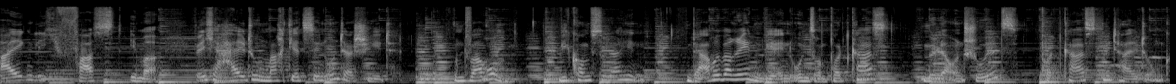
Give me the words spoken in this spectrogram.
Eigentlich fast immer. Welche Haltung macht jetzt den Unterschied? Und warum? Wie kommst du dahin? Darüber reden wir in unserem Podcast Müller und Schulz, Podcast mit Haltung.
